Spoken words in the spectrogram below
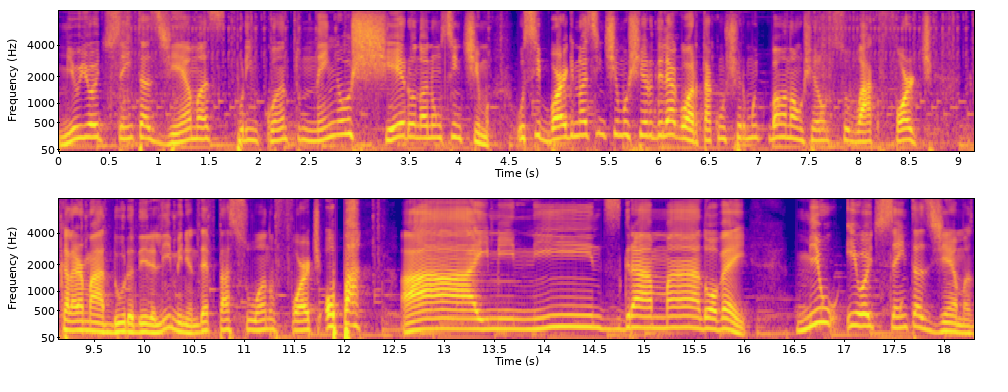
1.800 gemas, por enquanto nem o cheiro nós não sentimos. O Cyborg nós sentimos o cheiro dele agora, tá com um cheiro muito bom não, um cheirão de subaco forte. Aquela armadura dele ali, menino, deve estar tá suando forte. Opa! Ai, menino, desgramado, ó, velho. 1.800 gemas.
